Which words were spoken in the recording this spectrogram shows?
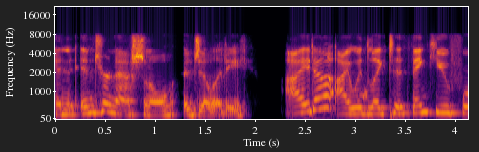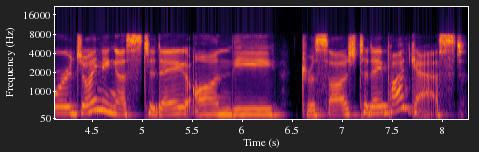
and international agility. Ida, I would like to thank you for joining us today on the Dressage Today podcast.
